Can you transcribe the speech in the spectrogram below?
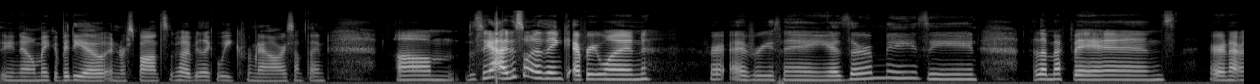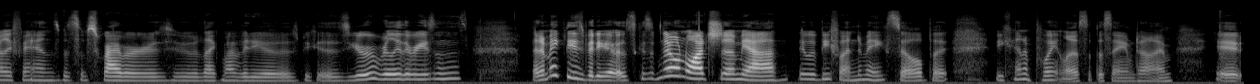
you know, make a video in response. It'll probably be like a week from now or something. Um, so yeah, I just want to thank everyone for everything. You guys are amazing. I love my fans. Or not really fans, but subscribers who like my videos because you're really the reasons that I make these videos. Because if no one watched them, yeah, it would be fun to make still, but be kind of pointless at the same time. It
